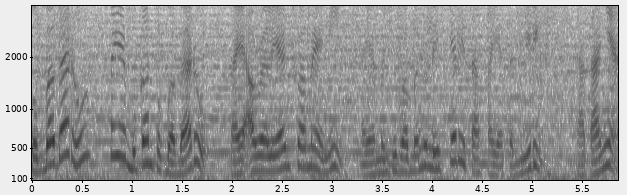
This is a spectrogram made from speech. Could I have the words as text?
Pogba baru? Saya bukan Pogba baru. Saya Aurelian Chouameni. Saya mencoba menulis cerita saya sendiri, katanya.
